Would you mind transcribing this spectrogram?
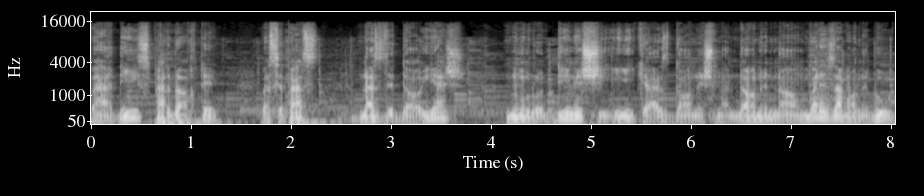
و حدیث پرداخته و سپس نزد داییش نورالدین شیعی که از دانشمندان نامور زمانه بود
